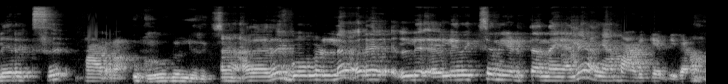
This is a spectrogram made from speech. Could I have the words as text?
ലിറിക്സ് പാടണം. ഗൂഗിൾ ലിറിക്സ് അതായത് ഗൂഗിളിൽ ഒരു ലിറിക്സ് നീ എടുത്തു തന്നയാൽ അത് ഞാൻ പാടി കേൾപ്പിക്കണം.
